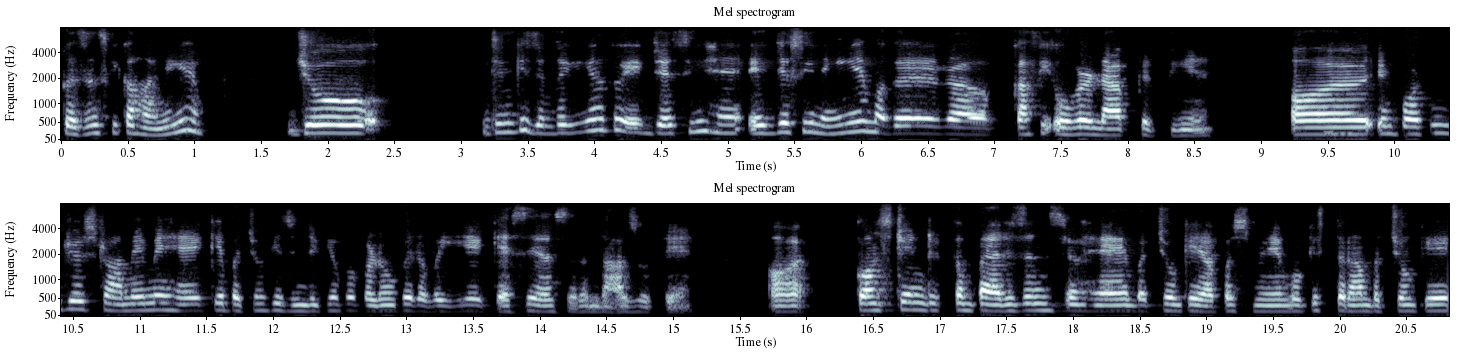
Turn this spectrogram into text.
کزنس کی کہانی ہے جو جن کی زندگیاں تو ایک جیسی ہیں ایک جیسی نہیں ہے مگر کافی اوور لیپ کرتی ہیں۔ اور امپورٹنٹ جو اس ڈرامے میں ہے کہ بچوں کی زندگیوں پر بڑوں کے رویے کیسے اثر انداز ہوتے ہیں۔ اور کانسٹینٹ کمپیریزنس جو ہیں بچوں کے آپس میں وہ کس طرح بچوں کے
